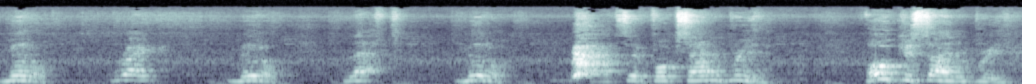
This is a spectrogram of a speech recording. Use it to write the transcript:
middle, right, middle, left, middle. That's it. Focus on your breathing. Focus on your breathing.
